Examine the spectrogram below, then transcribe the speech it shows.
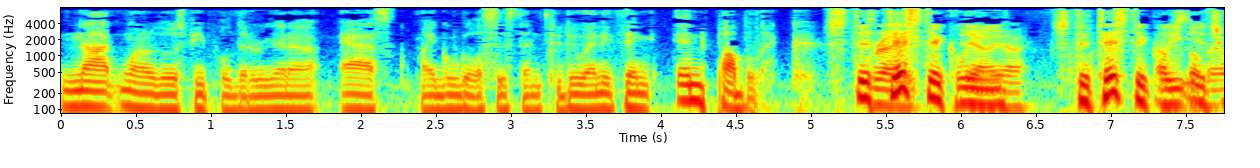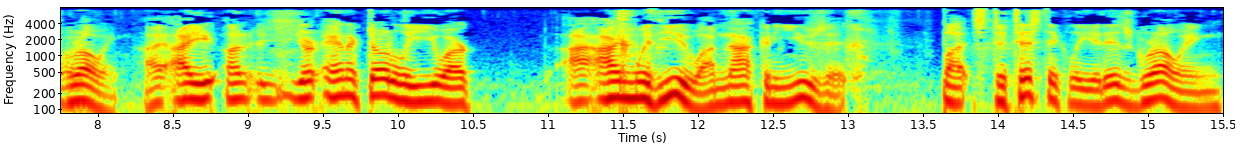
not one of those people that are gonna ask my Google Assistant to do anything in public. Statistically, Yeah, yeah. statistically, it's that way. growing. I, I un, you're anecdotally, you are. I, I'm with you. I'm not going to use it, but statistically, it is growing.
